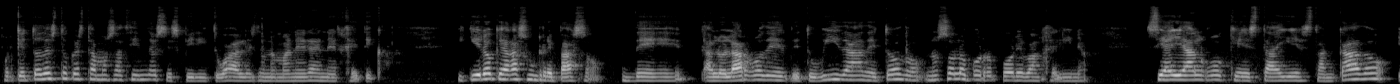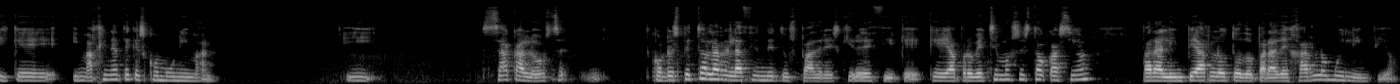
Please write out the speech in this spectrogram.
porque todo esto que estamos haciendo es espiritual, es de una manera energética. Y quiero que hagas un repaso de a lo largo de, tu vida, de todo, no solo por, por Evangelina. Si hay algo que está ahí estancado y que imagínate que es como un imán. Y sácalo. Con respecto a la relación de tus padres, quiero decir que, que aprovechemos esta ocasión para limpiarlo todo, para dejarlo muy limpio,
